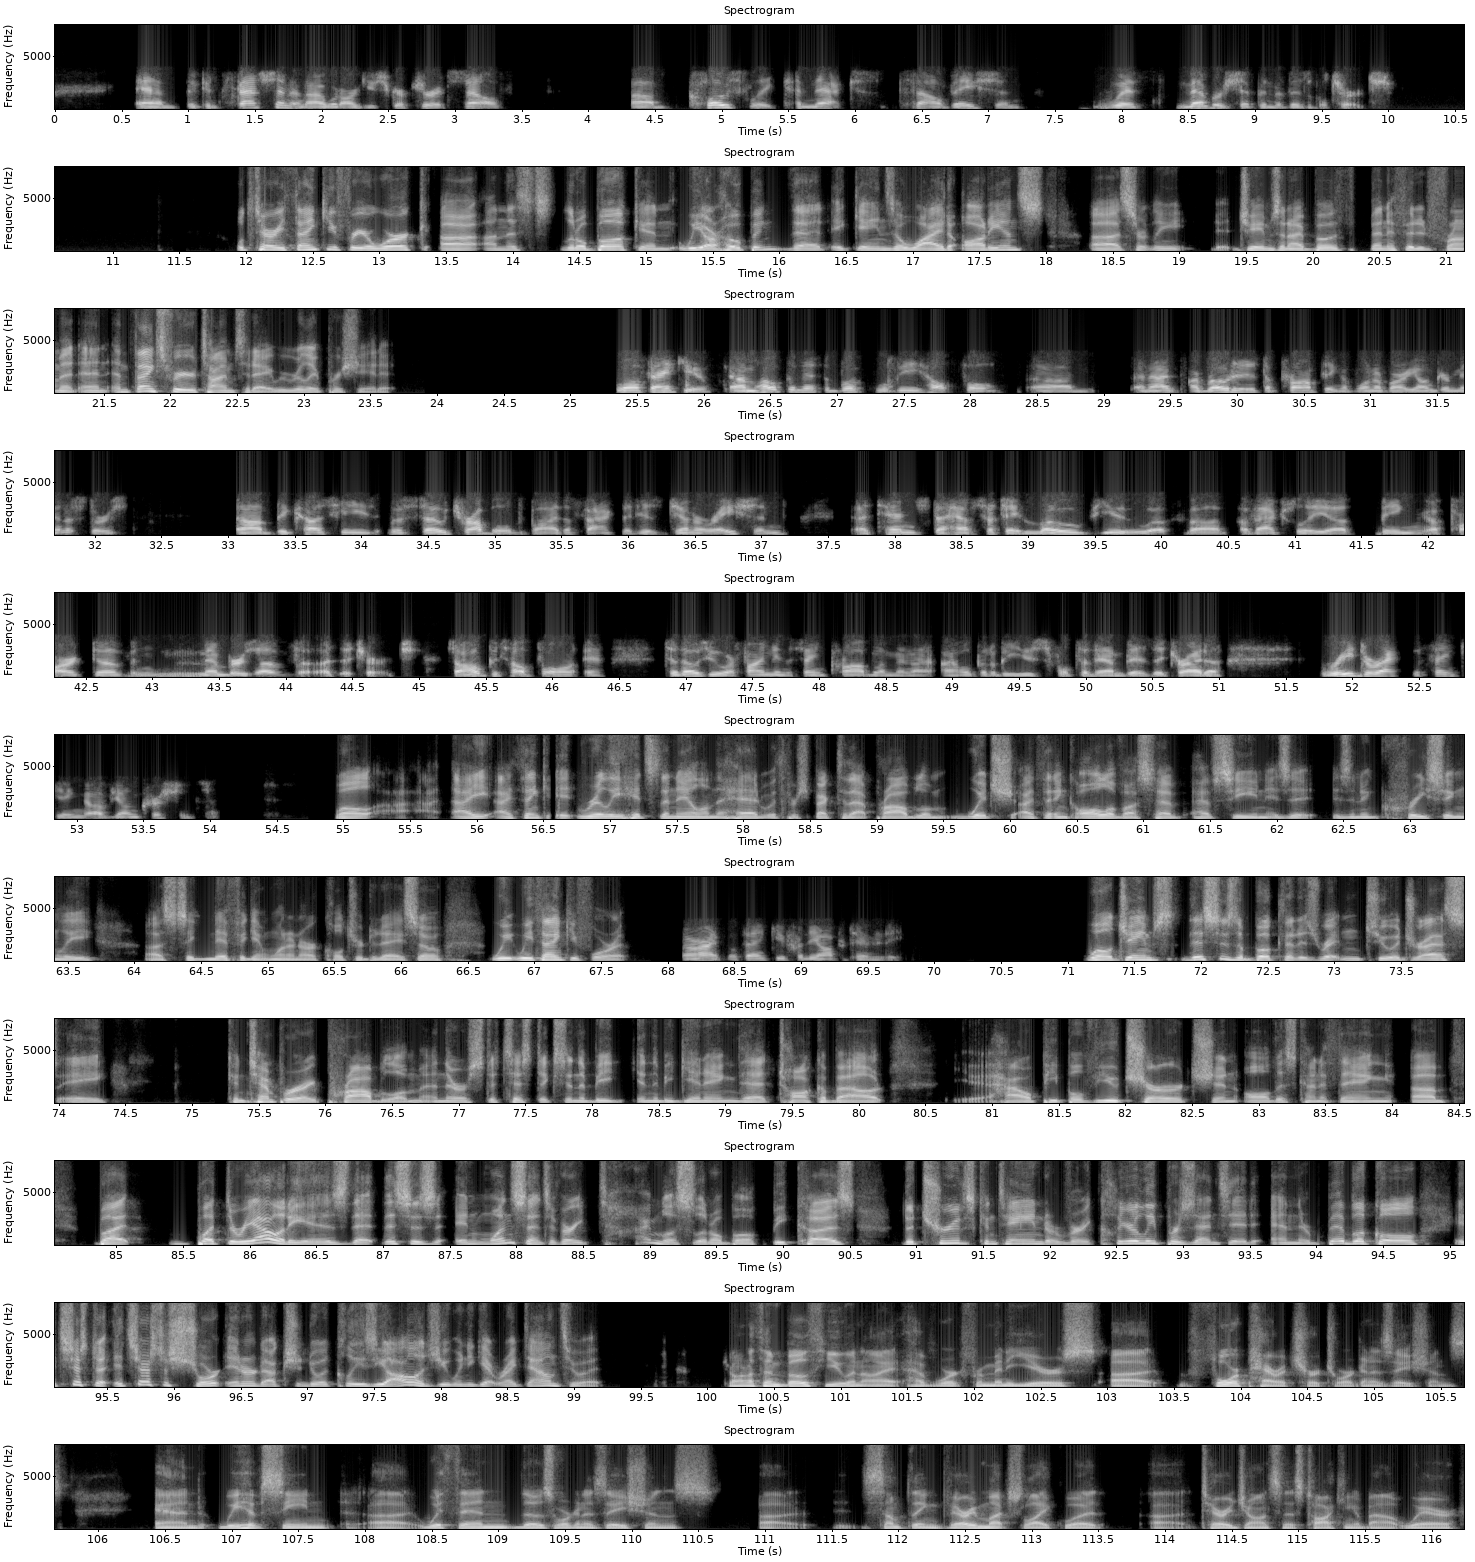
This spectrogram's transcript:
And the confession, and I would argue scripture itself, um, closely connects salvation with membership in the visible church. Well, Terry, thank you for your work uh, on this little book, and we are hoping that it gains a wide audience. Uh, certainly, James and I both benefited from it, and and thanks for your time today. We really appreciate it. Well, thank you. I'm hoping that the book will be helpful. Um, and I, I, wrote it at the prompting of one of our younger ministers uh, because he was so troubled by the fact that his generation uh, tends to have such a low view of uh, of actually uh, being a part of and members of uh, the church. So I hope it's helpful uh, to those who are finding the same problem, and I, I hope it'll be useful to them as they try to redirect the thinking of young Christians. Well, I I think it really hits the nail on the head with respect to that problem, which I think all of us have have seen is it is an increasingly uh, significant one in our culture today. So we we thank you for it. All right. Well, thank you for the opportunity. Well, James, this is a book that is written to address a contemporary problem, and there are statistics in the be- in the beginning that talk about how people view church and all this kind of thing. Um, but but the reality is that this is in one sense a very timeless little book because the truths contained are very clearly presented and they're biblical. It's just a it's just a short introduction to ecclesiology when you get right down to it. Jonathan both you and i have worked for many years uh, for parachurch organizations. And we have seen uh, within those organizations uh, something very much like what uh, Terry Johnson is talking about, where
